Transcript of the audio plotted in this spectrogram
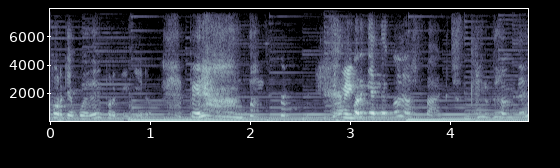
porque puedo y porque quiero. Pero, porque tengo los facts. Entonces,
